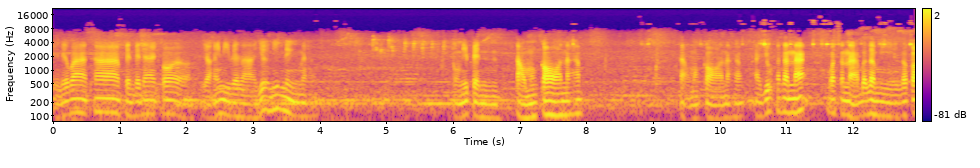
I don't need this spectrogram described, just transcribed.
ครับเห็นได้ว่าถ้าเป็นไปได้ก็อยากให้มีเวลาเยอะนิดนึงนะครับ ตรงนี้เป็นเต่ามังกรนะครับ เต่ามังกรนะครับ อายุพัฒนะวัฒนาบารมีแล้วก็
